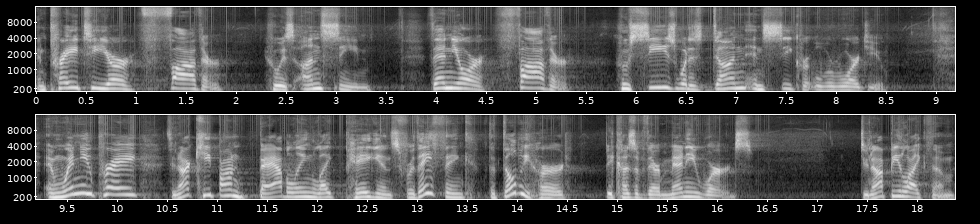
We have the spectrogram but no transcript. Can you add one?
and pray to your Father who is unseen. Then your Father who sees what is done in secret will reward you. And when you pray, do not keep on babbling like pagans, for they think that they'll be heard because of their many words. Do not be like them,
